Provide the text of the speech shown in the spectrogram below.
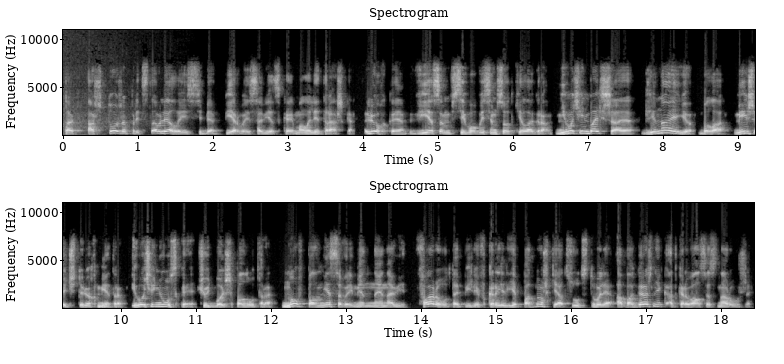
Так, а что же представляла из себя первая советская малолитражка? Легкая, весом всего 800 килограмм. Не очень большая. Длина ее была меньше 4 метров. И очень узкая, чуть больше полутора. Но вполне современная на вид. Фары утопили в крылья, подножки отсутствовали, а багажник открывался снаружи.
